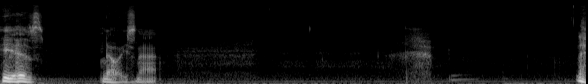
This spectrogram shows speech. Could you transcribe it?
He is. No, he's not.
